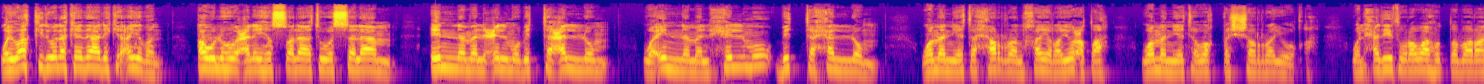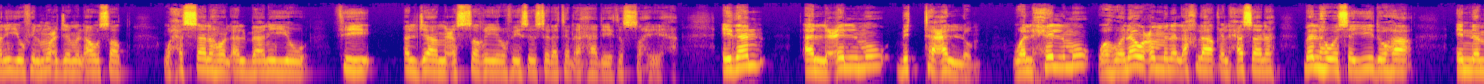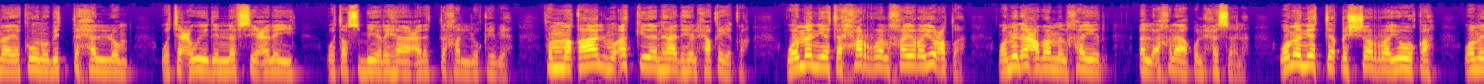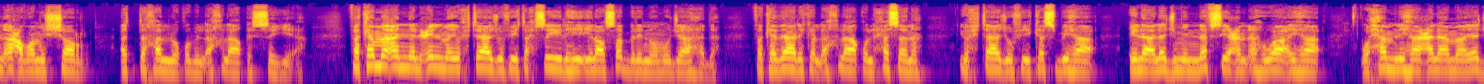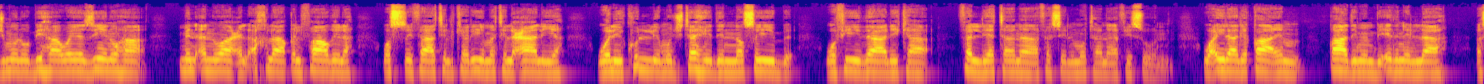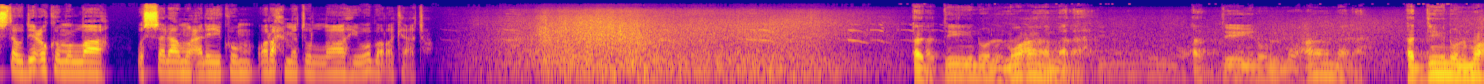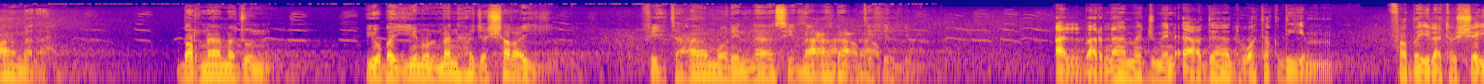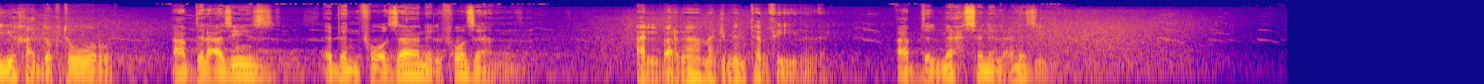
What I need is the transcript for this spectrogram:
ويؤكد لك ذلك أيضا قوله عليه الصلاة والسلام إنما العلم بالتعلم وإنما الحلم بالتحلم ومن يتحرى الخير يعطى ومن يتوقى الشر يوقى والحديث رواه الطبراني في المعجم الأوسط وحسنه الألباني في الجامع الصغير وفي سلسلة الأحاديث الصحيحة. اذا العلم بالتعلم والحلم وهو نوع من الأخلاق الحسنة بل هو سيدها إنما يكون بالتحلم وتعويد النفس عليه وتصبيرها على التخلق به. ثم قال مؤكدا هذه الحقيقة ومن يتحرى الخير يعطى ومن أعظم الخير الأخلاق الحسنة. ومن يتق الشر يوقه ومن أعظم الشر التخلق بالأخلاق السيئة. فكما أن العلم يحتاج في تحصيله إلى صبر ومجاهدة فكذلك الأخلاق الحسنة يحتاج في كسبها إلى لجم النفس عن أهوائها وحملها على ما يجمل بها ويزينها من أنواع الأخلاق الفاضلة والصفات الكريمة العالية ولكل مجتهد نصيب. وفي ذلك فليتنافس المتنافسون. وإلى لقاء قادم بإذن الله. أستودعكم الله. والسلام عليكم ورحمة الله وبركاته. الدين المعاملة. الدين المعاملة. الدين المعاملة. برنامج يبين المنهج الشرعي في تعامل الناس مع بعضهم. البرنامج من إعداد وتقديم فضيلة الشيخ الدكتور عبد العزيز بن فوزان الفوزان. البرنامج من تنفيذ عبد المحسن العنزي.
